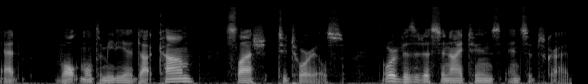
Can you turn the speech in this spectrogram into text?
at vaultmultimedia.com slash tutorials or visit us in iTunes and subscribe.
